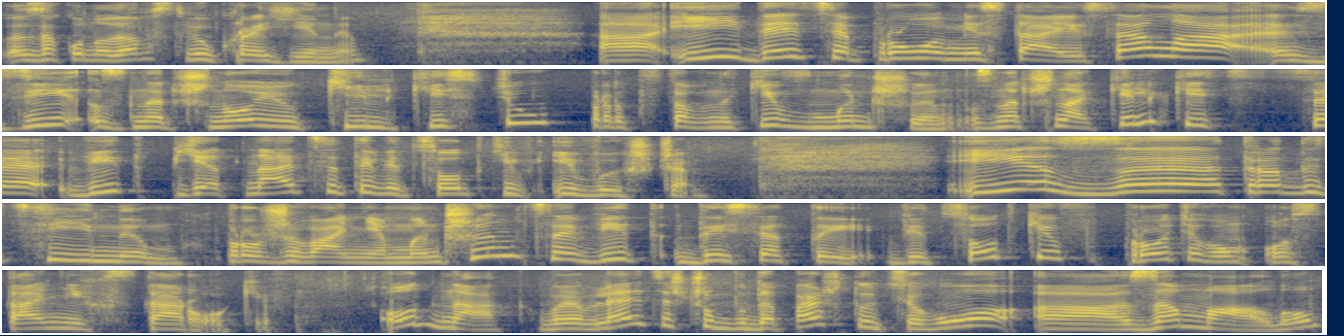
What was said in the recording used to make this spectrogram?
законодавстві України. І йдеться про міста і села зі значною кількістю представників меншин. Значна кількість це від 15% і вище. І з традиційним проживанням меншин це від 10% протягом останніх 100 років. Однак виявляється, що Будапешту цього а, замало.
